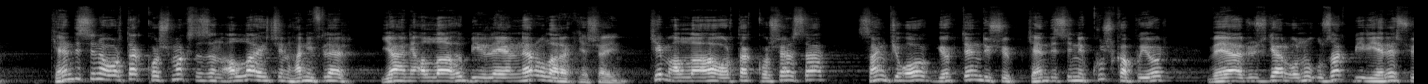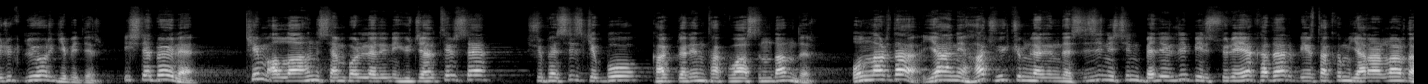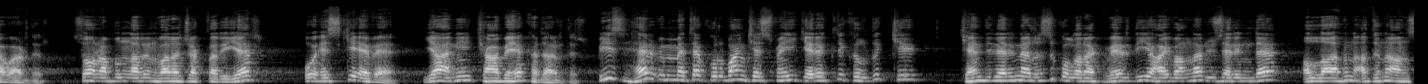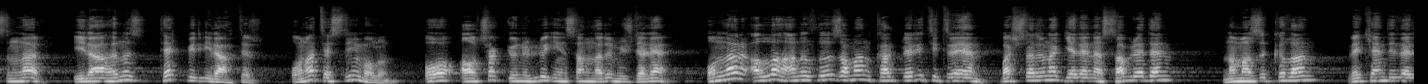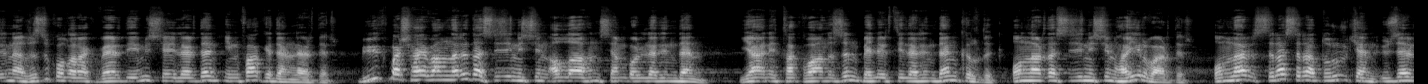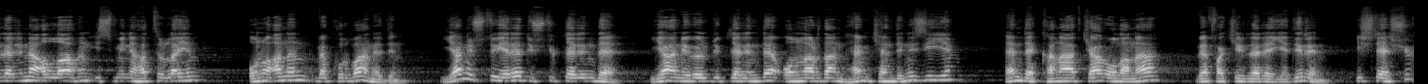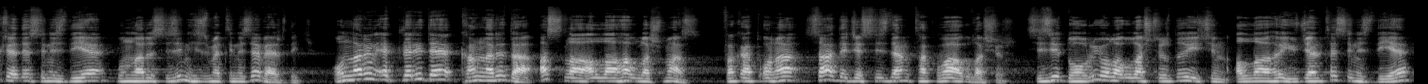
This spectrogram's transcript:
Kendisine ortak koşmaksızın Allah için hanifler yani Allah'ı birleyenler olarak yaşayın. Kim Allah'a ortak koşarsa sanki o gökten düşüp kendisini kuş kapıyor veya rüzgar onu uzak bir yere sürüklüyor gibidir. İşte böyle. Kim Allah'ın sembollerini yüceltirse şüphesiz ki bu kalplerin takvasındandır. Onlarda yani hac hükümlerinde sizin için belirli bir süreye kadar bir takım yararlar da vardır. Sonra bunların varacakları yer o eski eve yani Kabe'ye kadardır. Biz her ümmete kurban kesmeyi gerekli kıldık ki kendilerine rızık olarak verdiği hayvanlar üzerinde Allah'ın adını ansınlar. İlahınız tek bir ilahtır. Ona teslim olun. O alçak gönüllü insanları müjdele. Onlar Allah anıldığı zaman kalpleri titreyen, başlarına gelene sabreden, namazı kılan ve kendilerine rızık olarak verdiğimiz şeylerden infak edenlerdir. Büyükbaş hayvanları da sizin için Allah'ın sembollerinden, yani takvanızın belirtilerinden kıldık. Onlarda sizin için hayır vardır. Onlar sıra sıra dururken üzerlerine Allah'ın ismini hatırlayın, onu anın ve kurban edin. Yan üstü yere düştüklerinde yani öldüklerinde onlardan hem kendiniz yiyin hem de kanaatkar olana ve fakirlere yedirin. İşte şükredesiniz diye bunları sizin hizmetinize verdik. Onların etleri de kanları da asla Allah'a ulaşmaz.'' Fakat ona sadece sizden takva ulaşır. Sizi doğru yola ulaştırdığı için Allah'ı yüceltesiniz diye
